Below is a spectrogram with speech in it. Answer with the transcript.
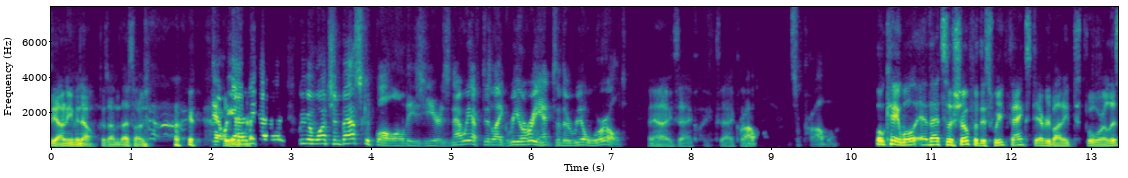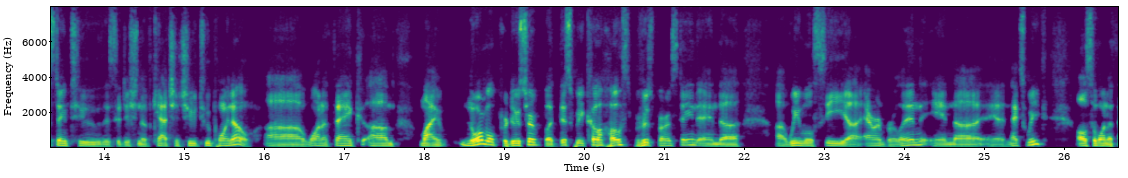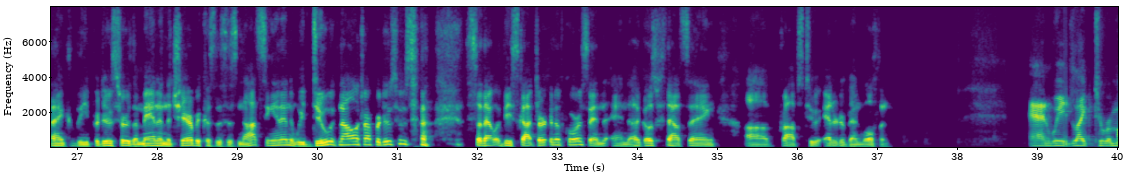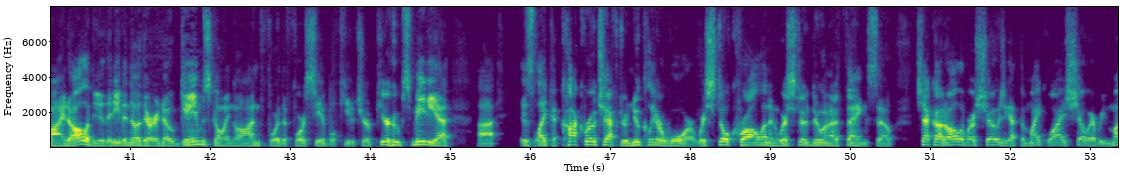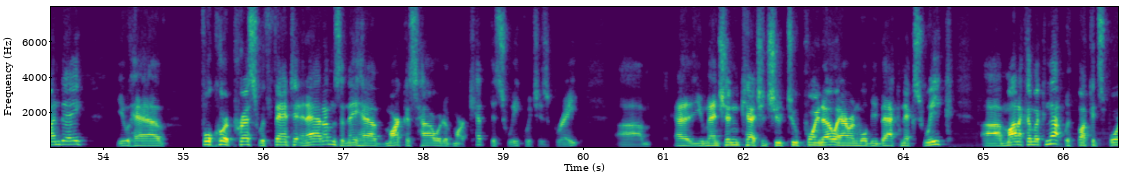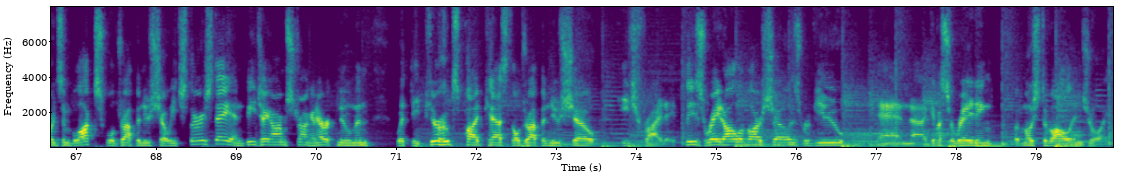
Yeah, I don't even know because I'm that's what. yeah, we got we got we've been watching basketball all these years. Now we have to like reorient to the real world. Yeah, exactly, exactly. Problem. It's a problem. Okay, well, eh, that's the show for this week. Thanks to everybody for listening to this edition of Catch and Shoot 2.0. Uh, Want to thank um, my normal producer, but this week co-host Bruce Bernstein, and uh, uh, we will see uh, Aaron Berlin in uh, next week. Also, want to thank the producer, the man in the chair, because this is not CNN, and we do acknowledge our producers. so that would be Scott Turkin, of course, and and uh, goes without saying, props to editor Ben Wolfen. And we'd like to remind all of you that even though there are no games going on for the foreseeable future, Pure Hoops Media uh, is like a cockroach after nuclear war. We're still crawling and we're still doing our thing. So check out all of our shows. You got the Mike Wise show every Monday. You have Full Court Press with Fanta and Adams, and they have Marcus Howard of Marquette this week, which is great. Um, as you mentioned, Catch and Shoot 2.0. Aaron will be back next week. Uh, Monica McNutt with Buckets, Boards, and Blocks will drop a new show each Thursday, and BJ Armstrong and Eric Newman with the Pure Hoops podcast. They'll drop a new show each Friday. Please rate all of our shows, review, and uh, give us a rating, but most of all, enjoy.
